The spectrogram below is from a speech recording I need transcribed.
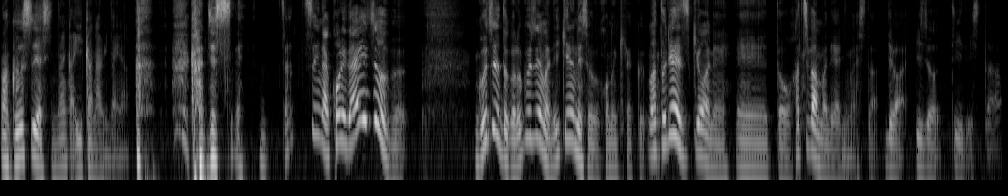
まあ偶数やし、なんかいいかな、みたいな 感じですね。雑いな、これ大丈夫 ?50 とか60までいけるんでしょうか、この企画。まあとりあえず今日はね、えっ、と、8番までやりました。では、以上 T でした。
